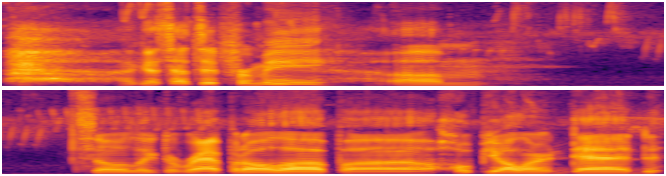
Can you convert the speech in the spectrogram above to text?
I guess that's it for me. Um, so, like to wrap it all up, uh, hope y'all aren't dead.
